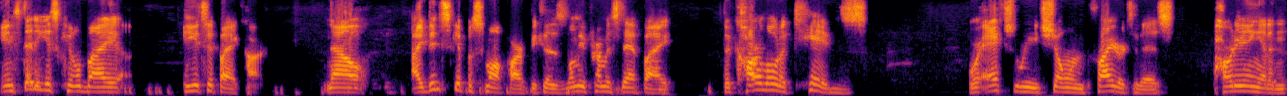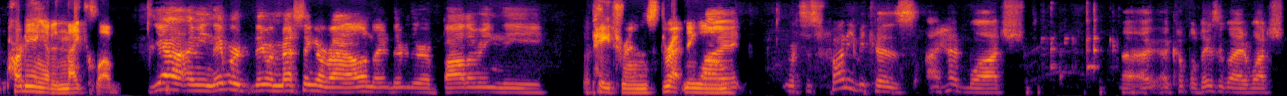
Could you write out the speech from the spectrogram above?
Instead, he gets killed by he gets hit by a car. Now, I did skip a small part because let me premise that by the carload of kids were actually shown prior to this partying at a partying at a nightclub. Yeah. I mean, they were they were messing around. They they're, they're bothering the The patrons threatening them. Which is funny because I had watched uh, a couple days ago. I had watched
